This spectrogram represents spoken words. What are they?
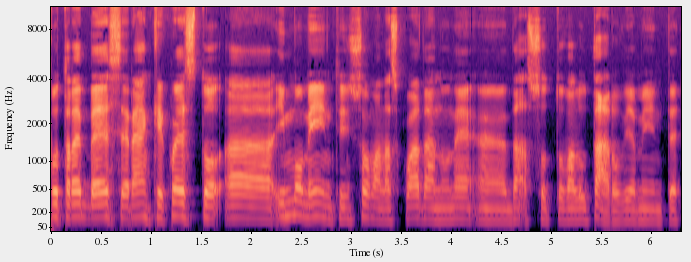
potrebbe essere anche questo uh, il momento, insomma, la squadra non è uh, da sottovalutare, ovviamente.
